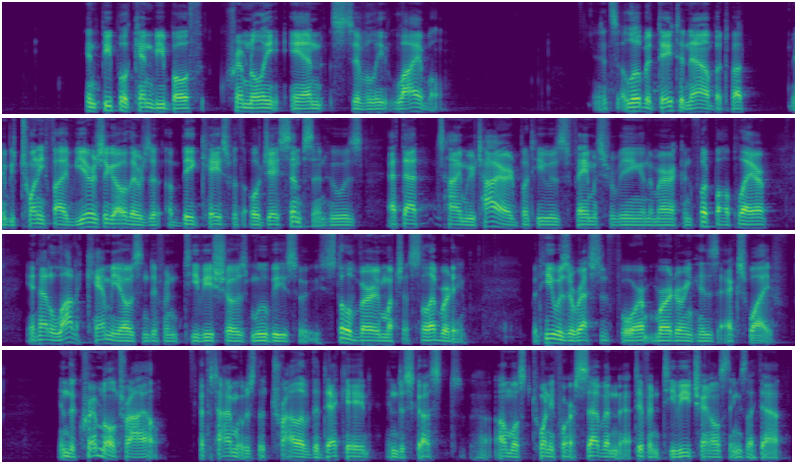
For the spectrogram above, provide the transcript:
And people can be both criminally and civilly liable. It's a little bit dated now, but about maybe 25 years ago, there was a, a big case with O.J. Simpson, who was at that time retired, but he was famous for being an American football player and had a lot of cameos in different TV shows, movies, so he's still very much a celebrity. But he was arrested for murdering his ex wife. In the criminal trial, at the time it was the trial of the decade and discussed uh, almost 24 7 at different TV channels, things like that.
